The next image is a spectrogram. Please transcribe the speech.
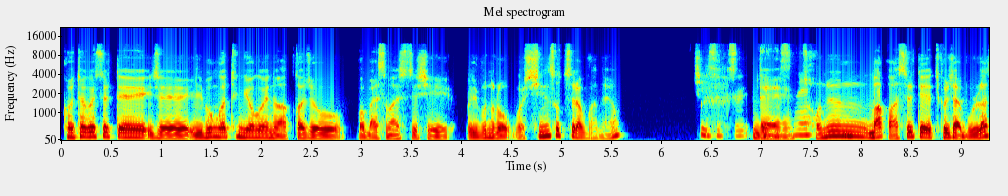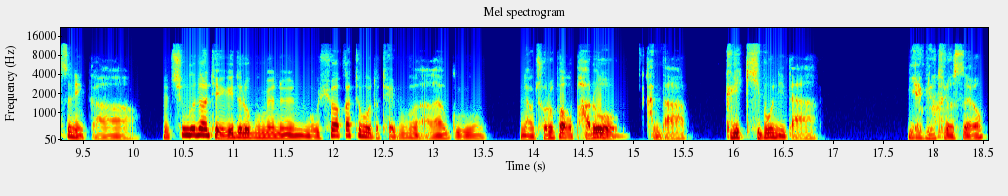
그렇다고 했을 때 이제 일본 같은 경우에는 아까 저 뭐 말씀하셨듯이 일본어로 뭐 신소츠라고 하나요? 新卒言います 네, ね。うん、 저는 막 왔을 때 그걸 잘 몰랐으니까 친구들한테 얘기 들어보면은 뭐 휴학 같은 것도 대부분 안 하고 그냥 졸업하고 う 바로 ん、 간다. 그게 기본이다. 이야기를 はい。 들었어요.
